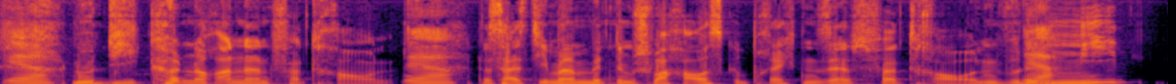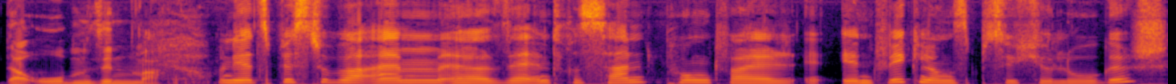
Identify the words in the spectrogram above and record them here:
Ja. Nur die können auch anderen vertrauen. Ja. Das heißt, jemand mit einem schwach ausgeprägten Selbstvertrauen würde Ja. nie da oben Sinn machen. Und jetzt bist du bei einem äh, sehr interessanten Punkt, weil entwicklungspsychologisch,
